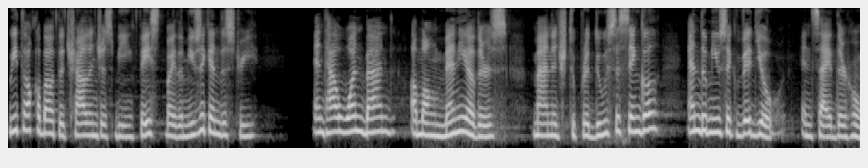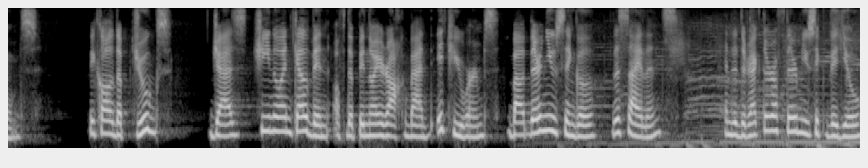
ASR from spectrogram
we talk about the challenges being faced by the music industry and how one band, among many others, managed to produce a single and the music video inside their homes. We called up Jugs, Jazz, Chino, and Kelvin of the Pinoy rock band Itchy Worms about their new single, The Silence, and the director of their music video,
